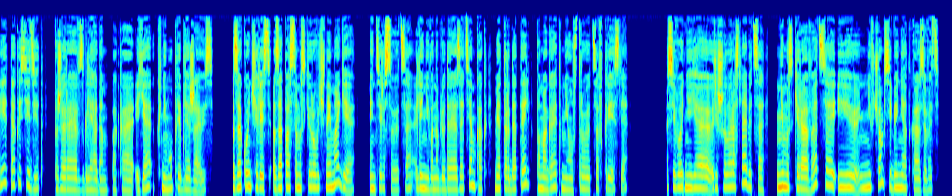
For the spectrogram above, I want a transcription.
и так и сидит, пожирая взглядом, пока я к нему приближаюсь. Закончились запасы маскировочной магии? Интересуется, лениво наблюдая за тем, как метрдотель помогает мне устроиться в кресле. Сегодня я решила расслабиться, не маскироваться и ни в чем себе не отказывать.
